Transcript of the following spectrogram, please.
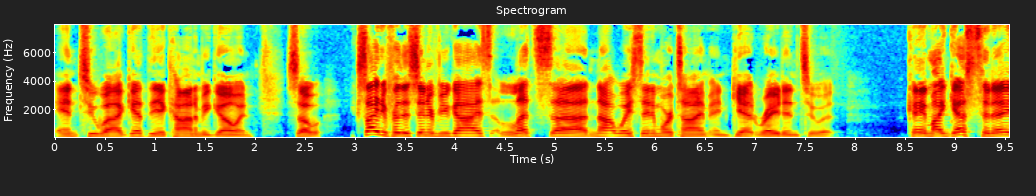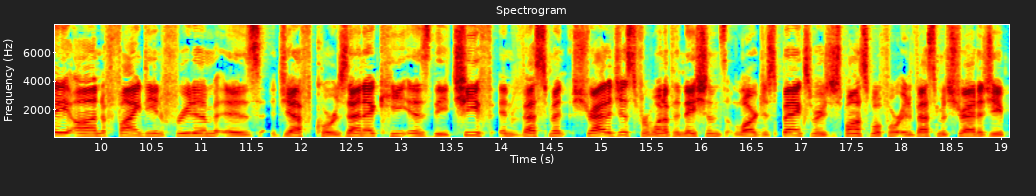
and to uh, get the economy going. So, excited for this interview, guys. Let's uh, not waste any more time and get right into it. Okay, my guest today on Finding Freedom is Jeff Korzenik. He is the chief investment strategist for one of the nation's largest banks, where he's responsible for investment strategy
